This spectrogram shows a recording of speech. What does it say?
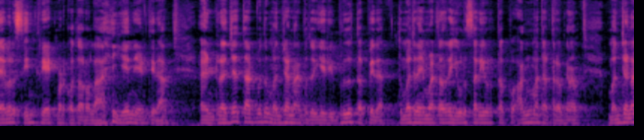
ಲೆವೆಲ್ ಸೀನ್ ಕ್ರಿಯೇಟ್ ಮಾಡ್ಕೋತಾರಲ್ಲ ಏನು ಹೇಳ್ತೀರಾ? ಆ್ಯಂಡ್ ರಜತ್ ಆಗ್ಬೋದು, ಮಂಜಣ್ಣ ಆಗ್ಬೋದು ಇವ್ರಿಬ್ರದ್ದು ತಪ್ಪಿದೆ. ತುಂಬ ಜನ ಏನು ಮಾಡ್ತಾರೆ ಅಂದರೆ ಇವ್ರು ಸರಿ, ಇವ್ರು ತಪ್ಪು, ಹಂಗೆ ಮಾತಾಡ್ತಾರೆ ಓಕೆನಾ? ಮಂಜಣ್ಣ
